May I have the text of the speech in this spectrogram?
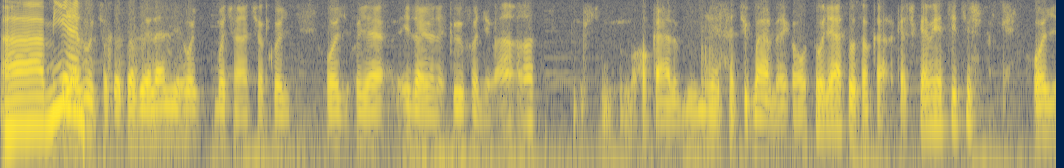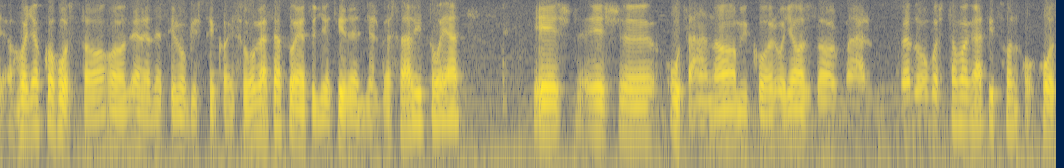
Uh, milyen... Ez úgy szokott azért lenni, hogy, bocsánat csak, hogy, hogy ugye ide jön egy külföldi vállalat, akár nézhetjük bármelyik autógyártót, akár a Kecskemétit is, hogy, hogy akkor hozta az eredeti logisztikai szolgáltatóját, ugye a tiregyes beszállítóját, és, és uh, utána, amikor ugye azzal már bedolgozta magát itthon, hoz,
